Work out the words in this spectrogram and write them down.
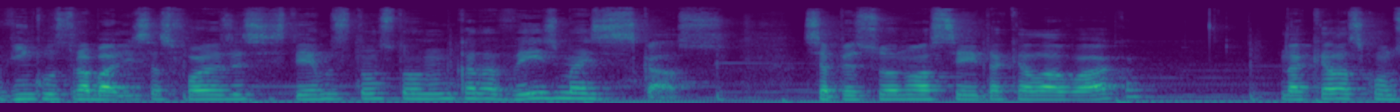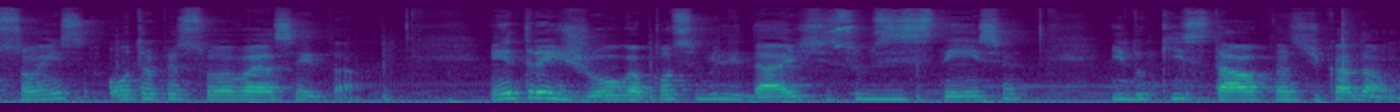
vínculos trabalhistas fora desses termos estão se tornando cada vez mais escassos. Se a pessoa não aceita aquela vaca, naquelas condições, outra pessoa vai aceitar. Entra em jogo a possibilidade de subsistência e do que está ao alcance de cada um.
